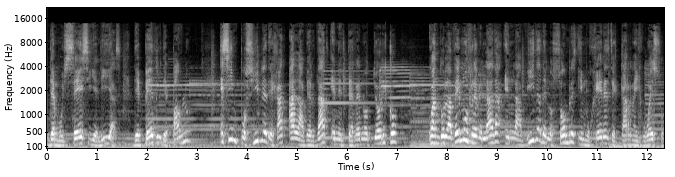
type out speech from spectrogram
de Moisés y Elías, de Pedro y de Pablo? Es imposible dejar a la verdad en el terreno teórico cuando la vemos revelada en la vida de los hombres y mujeres de carne y hueso.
